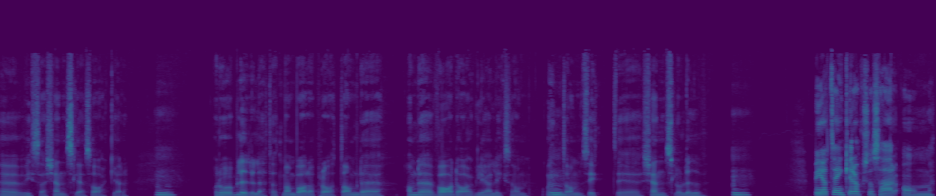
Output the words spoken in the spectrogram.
eh, vissa känsliga saker. mm, Och då blir det lätt att man bara pratar om det, om det vardagliga liksom. Och inte Mm. om sitt eh, känsloliv. mm. Men jag tänker också så här om,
